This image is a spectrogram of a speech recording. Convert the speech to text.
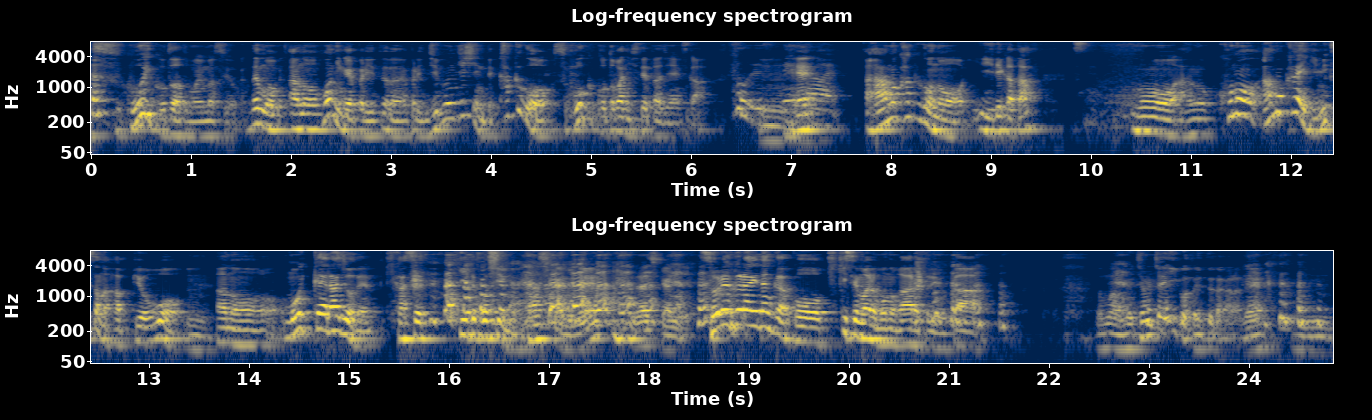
すごいことだと思いますよ。でも、あの、本人がやっぱり言ってたのは、やっぱり自分自身って覚悟をすごく言葉にしてたじゃないですか。そうですねねはいあの覚悟の入れ方もう、あの、この、あの会議、ミクさんの発表を、うん。あの、もう一回ラジオで聞かせ、聞いてほしいもん。確かにね。確かに。それぐらいなんかこう、危機迫るものがあるというか、まあ、めちゃめちゃいいこと言ってたからね。うん。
